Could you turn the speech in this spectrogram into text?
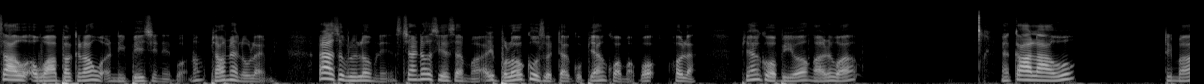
စာကိုအဝါ background ကိုအနီပေးခြင်းနေပေါ့နော်ပြောင်းပြလုပ်လိုက်မယ်အဲ့ဒါဆိုဘယ်လိုလုပ်မလဲ standard.css မှာအဲ့ဒီ block code ဆိုတဲ့ tag ကိုပြန်ခွာမှာပေါ့ဟုတ်လားပြန်ခေါ်ပြီးတော့ငါတို့ကအဲကာလာကိုဒီမှာ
